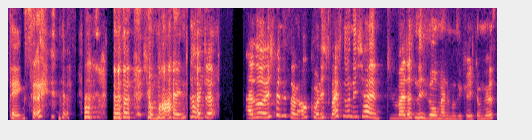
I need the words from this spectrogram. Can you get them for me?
Thanks. jo, mein, Leute. Also, ich finde es auch cool. Ich weiß nur nicht halt, weil das nicht so meine Musikrichtung ist.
